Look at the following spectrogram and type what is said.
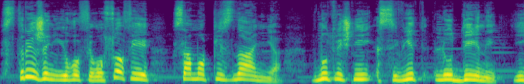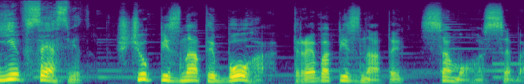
Стрижень його філософії самопізнання, внутрішній світ людини, її всесвіт. Щоб пізнати Бога, треба пізнати самого себе.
